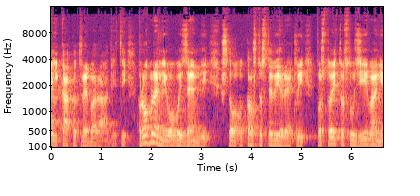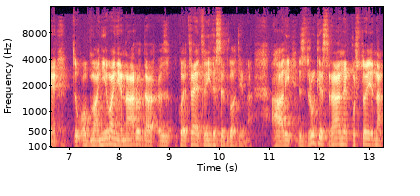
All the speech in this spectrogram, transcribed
i kako treba raditi. Problem je u ovoj zemlji što, kao što ste vi rekli, postoji to sluđivanje, to obmanjivanje naroda e, koje traje 30 godina, ali s druge strane postoji jedna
